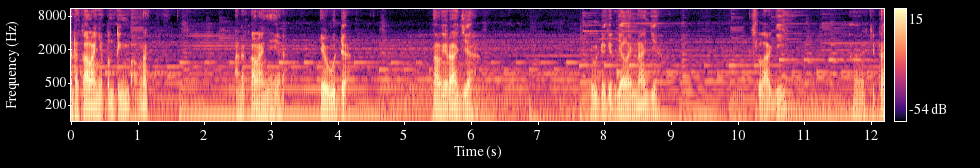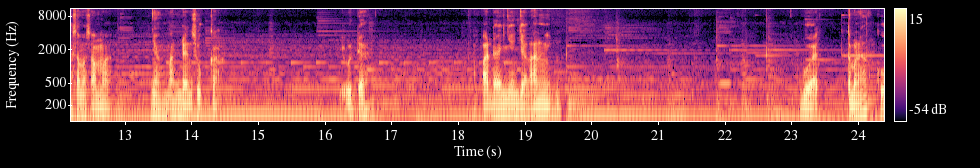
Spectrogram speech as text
ada kalanya penting banget. Ada kalanya ya ya udah ngalir aja. Ya udah kita jalanin aja. Selagi kita sama-sama nyaman dan suka. Ya udah. Apa adanya jalanin. Buat temen aku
